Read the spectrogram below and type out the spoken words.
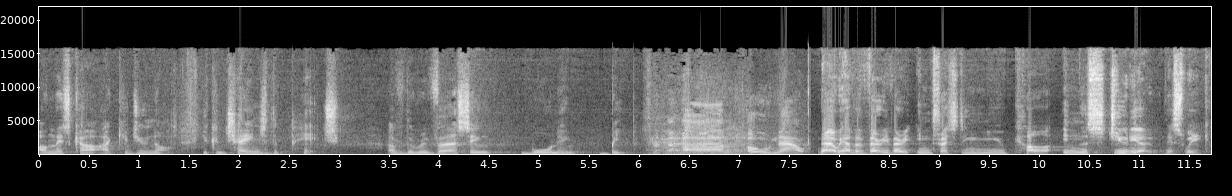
on this car, I kid you not, you can change the pitch of the reversing warning beep. Um, oh, now. Now we have a very, very interesting new car in the studio this week.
